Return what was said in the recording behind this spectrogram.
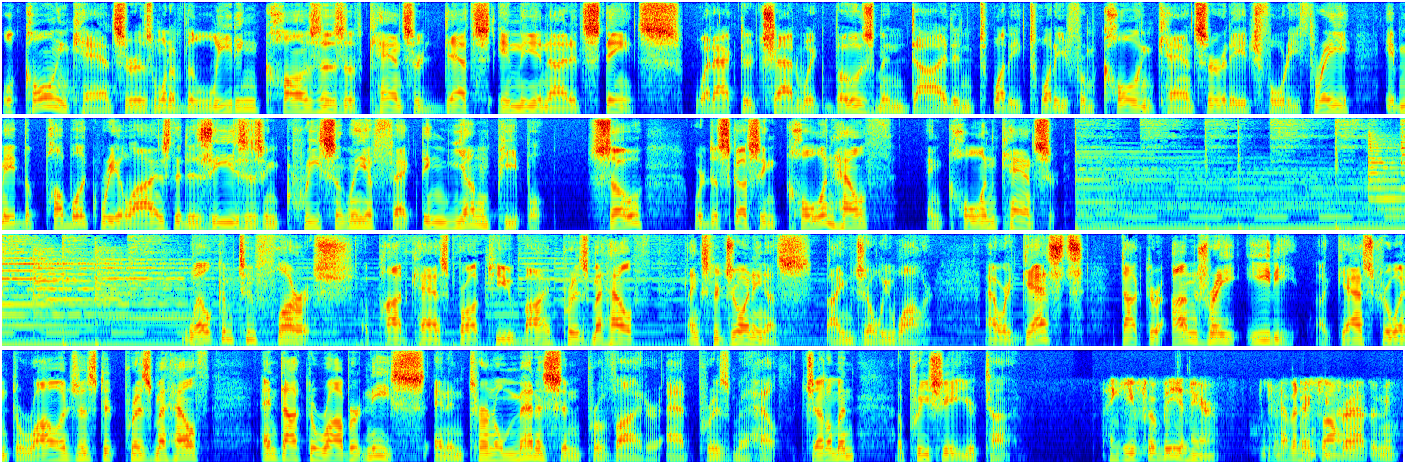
Well, colon cancer is one of the leading causes of cancer deaths in the United States. When actor Chadwick Boseman died in 2020 from colon cancer at age 43, it made the public realize the disease is increasingly affecting young people. So, we're discussing colon health and colon cancer. Welcome to Flourish, a podcast brought to you by Prisma Health. Thanks for joining us. I'm Joey Waller. Our guests, Dr. Andre Eaddy, a gastroenterologist at Prisma Health, and Dr. Robert Kneece, an internal medicine provider at Prisma Health. Gentlemen, appreciate your time. Thank you for being here. Having Thank you for having me.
